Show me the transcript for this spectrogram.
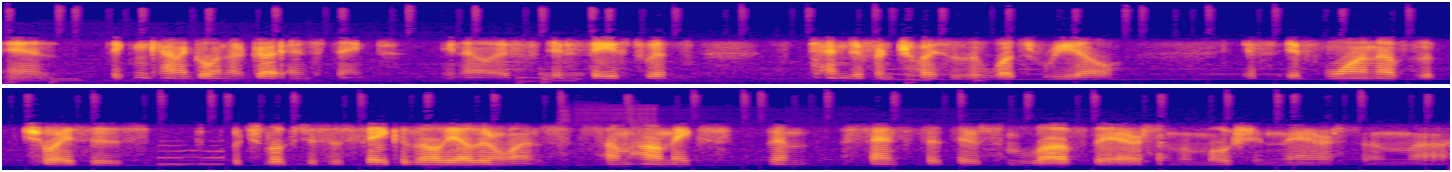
and they can kind of go in their gut instinct. You know, if if faced with ten different choices of what's real, if if one of the choices, which looks just as fake as all the other ones, somehow makes them sense that there's some love there, some emotion there, some uh,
